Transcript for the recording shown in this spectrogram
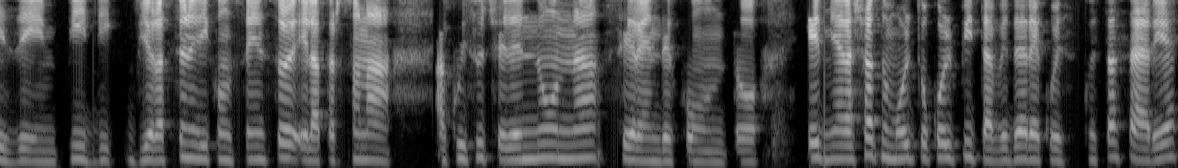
esempi di violazione di consenso e la persona a cui succede non si rende conto. E mi ha lasciato molto colpita vedere quest- questa serie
